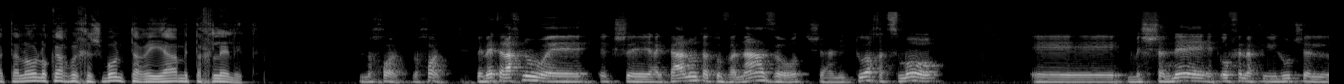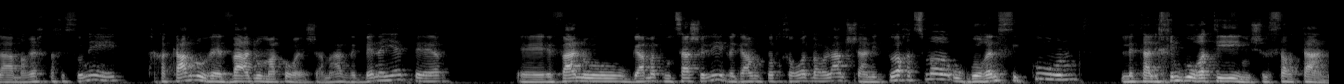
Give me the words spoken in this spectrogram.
אתה לא לוקח בחשבון את הראייה המתכללת. נכון, נכון. באמת הלכנו, כשהייתה לנו את התובנה הזאת, שהניתוח עצמו משנה את אופן הפעילות של המערכת החיסונית, חקרנו והבנו מה קורה שם, ובין היתר אה, הבנו גם בקבוצה שלי וגם בקבוצות אחרות בעולם שהניתוח עצמו הוא גורם סיכון לתהליכים גרורתיים של סרטן.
